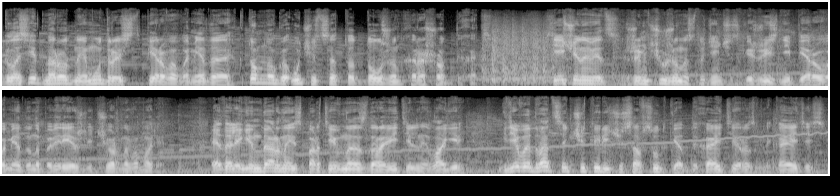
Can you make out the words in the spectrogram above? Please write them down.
гласит народная мудрость первого меда, кто много учится, тот должен хорошо отдыхать. Сеченовец – жемчужина студенческой жизни первого меда на побережье Черного моря. Это легендарный спортивно-оздоровительный лагерь, где вы 24 часа в сутки отдыхаете и развлекаетесь.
